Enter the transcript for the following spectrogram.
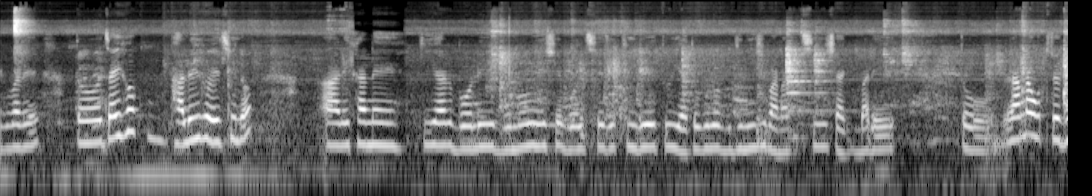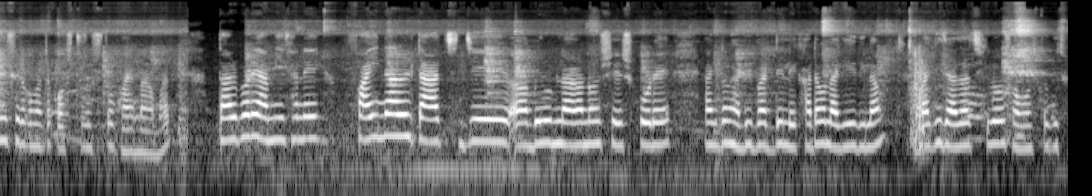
একবারে। তো যাই হোক ভালোই হয়েছিল। আর এখানে কি আর বলি বুনু এসে বলছে যে কী রে তুই এতগুলো জিনিস বানাচ্ছিস একবারে? তো রান্না করতে যদিও সেরকম একটা কষ্ট টষ্ট হয় না আমার। তারপরে আমি এখানে ফাইনাল টাচ যে বেলুন লাগানো শেষ করে একদম হ্যাপি বার্থডে লেখাটাও লাগিয়ে দিলাম। বাকি যা যা ছিল সমস্ত কিছু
